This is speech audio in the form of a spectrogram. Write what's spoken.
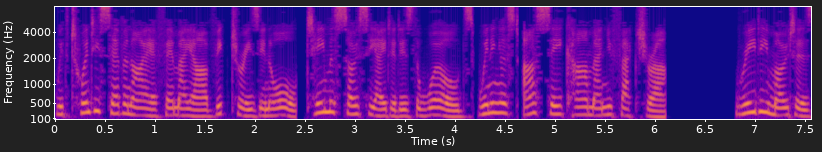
with 27 IFMAR victories in all, Team Associated is the world's winningest RC car manufacturer. Reedy Motors,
